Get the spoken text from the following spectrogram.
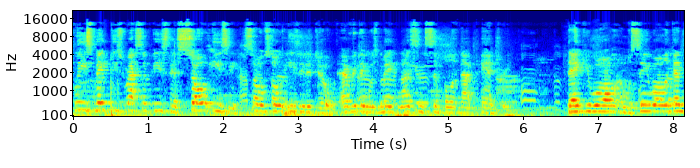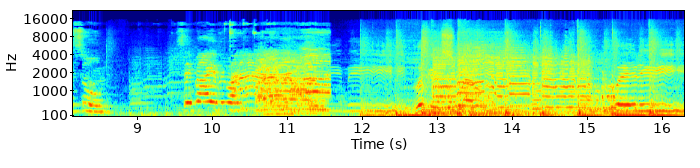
Please make these recipes. They're so easy, so, so easy to do. Everything was made nice and simple in that pantry. Thank you all, and we'll see you all again soon. Say bye, everyone. me looking swell, lady.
